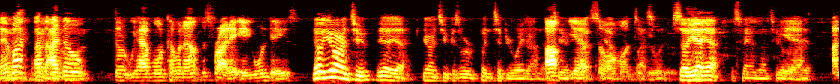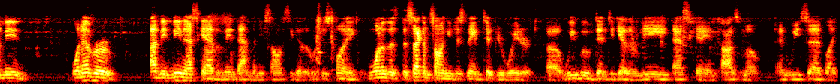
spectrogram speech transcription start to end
Am I? I, I know that we have one coming out this Friday, 81 days. No, you're on two. Yeah, yeah. You're on two because we're putting Tip Your Waiter on there Ah, too. yeah, so I'm on Tip Your one. So yeah, yeah. This man's on two. them, Yeah. I mean, whenever, I mean, me and SK haven't made that many songs together, which is funny. One of the, the second song you just named, Tip Your Waiter, uh, we moved in together, me, SK, and Cosmo, and we said, like,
